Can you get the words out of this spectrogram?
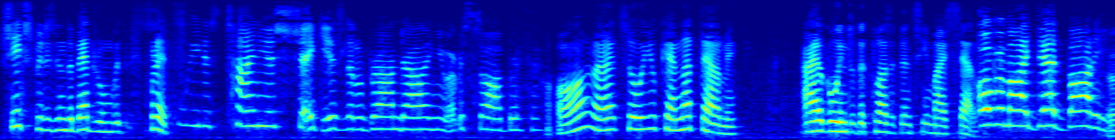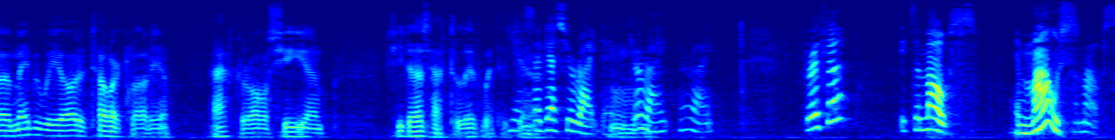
Shakespeare is in the bedroom with Fritz. Sweetest, tiniest, shakiest little brown darling you ever saw, Bertha. All right, so you cannot tell me. I'll go into the closet and see myself. Over my dead body. Uh, maybe we ought to tell her, Claudia. After all, she um, she does have to live with it. you yes, know. I guess you're right, David. Mhm. You're right. You're right. Bertha, it's a mouse. A mouse A mouse.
